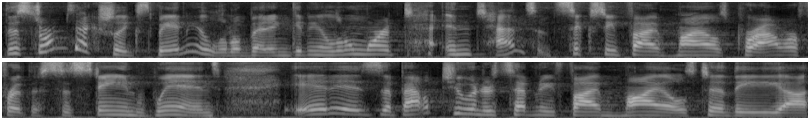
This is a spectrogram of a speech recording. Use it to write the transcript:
the storm's actually expanding a little bit and getting a little more intense at 65 miles per hour for the sustained winds. It is about 275 miles to the uh,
